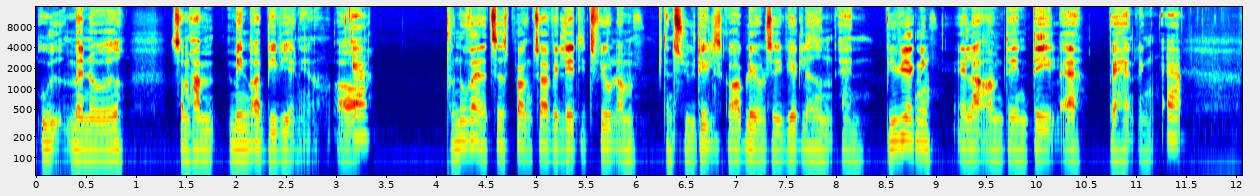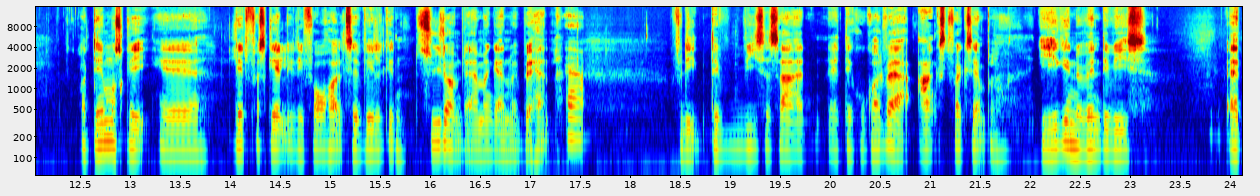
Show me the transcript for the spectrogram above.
ud med noget, som har mindre bivirkninger. Og Ja. på nuværende tidspunkt, så er vi lidt i tvivl om den psykedeliske oplevelse i virkeligheden er en bivirkning, eller om det er en del af behandlingen. Ja. Og det er måske øh, lidt forskelligt i forhold til, hvilken sygdom det er, man gerne vil behandle. Ja. Fordi det viser sig, at, at det kunne godt være angst for eksempel. Ikke nødvendigvis, at,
